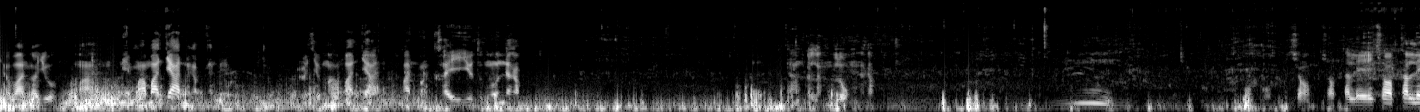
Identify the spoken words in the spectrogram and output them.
ชาวบ้านก็อยู่มาเนี่ยมาบ้านญาตินะครับท่านเนี่ยเราจะมาบ้านญาติบ้านบางไคอยู่ตรงนู้นนะครับน้ำกำลังลงนะครับชอบชอบทะเลชอบทะเล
